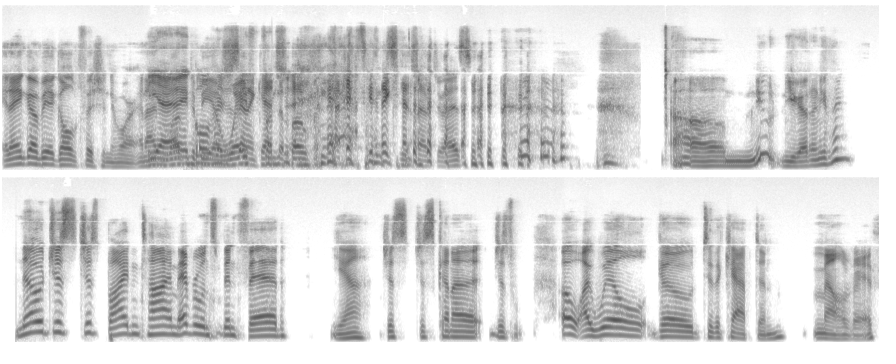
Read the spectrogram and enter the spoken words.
it ain't gonna be a goldfish anymore. And I'd love to be goldfish is away gonna from catch the boat. when that it's gonna happens. catch up to us. um, Newt, you got anything? No, just just biding time. Everyone's been fed. Yeah, just just kind of just. Oh, I will go to the captain Malvith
